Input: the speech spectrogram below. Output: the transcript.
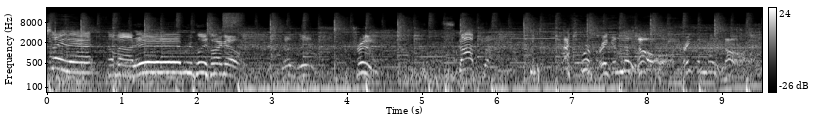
Say that about every place I go. Because it's true. Stop sign. We're breaking the law. Breaking the law.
